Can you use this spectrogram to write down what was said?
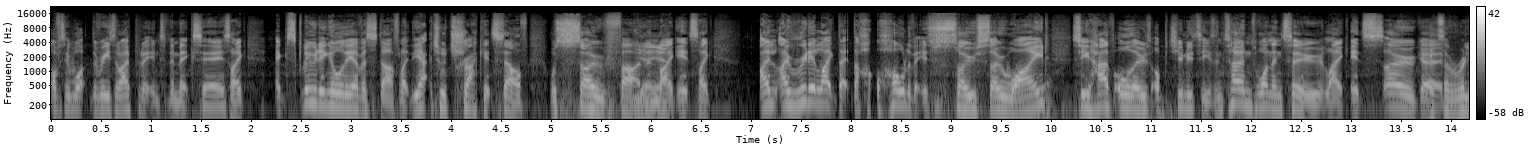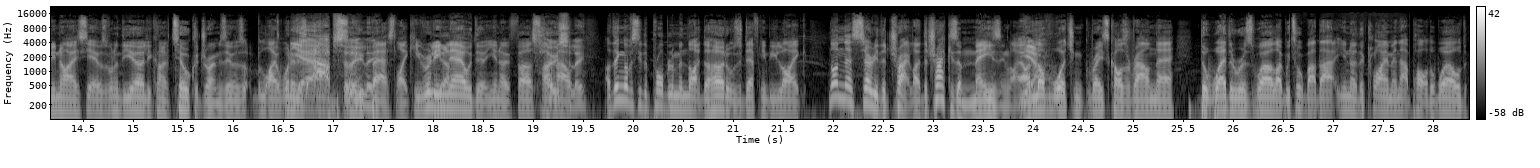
obviously what the reason I put it into the mix here is like excluding all the other stuff. Like the actual track itself was so fun, Yeah, and yeah. like it's like. I, I really like that the whole of it is so so wide, so you have all those opportunities. And turns one and two, like it's so good. It's a really nice, yeah. It was one of the early kind of Tilkedromes. It was like one of his Yeah, absolute absolutely. best. Like he really Yeah. nailed it, you know, first time Totally. out. I think obviously the problem in like the hurdles would definitely be like not necessarily the track. Like the track is amazing. Like I love watching race cars around there. The weather as well. Like we talk about that, you know, the climate in that part of the world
